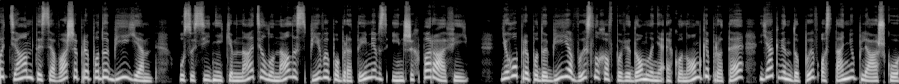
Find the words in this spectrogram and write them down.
Отямтеся, ваше преподобіє. У сусідній кімнаті лунали співи побратимів з інших парафій. Його преподобія вислухав повідомлення економки про те, як він допив останню пляшку,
